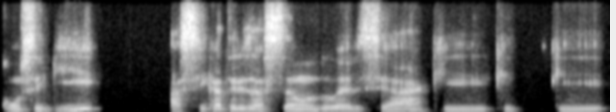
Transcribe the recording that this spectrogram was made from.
conseguir a cicatrização do LCA que, que, que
